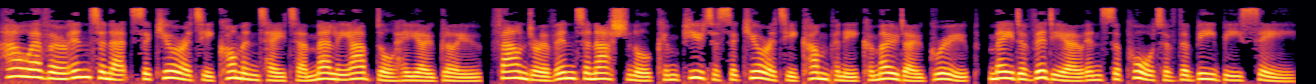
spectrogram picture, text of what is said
However Internet security commentator Melih Abdulhayoglu, founder of international computer security company Comodo Group, made a video in support of the BBC.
